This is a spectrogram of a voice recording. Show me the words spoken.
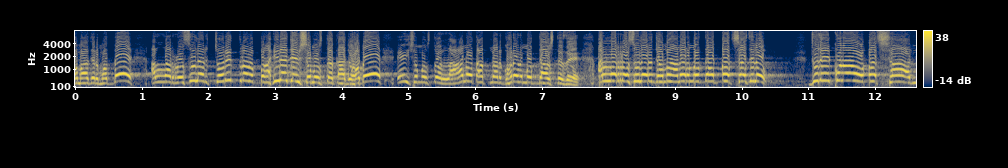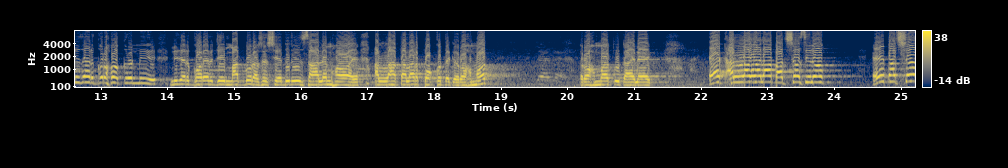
সমাজের মধ্যে আল্লাহ রসুলের চরিত্রের বাহিরে যে সমস্ত কাজ হবে, এই সমস্ত লানত আপনার ঘরের মধ্যে আসতেছে। আল্লাহর রসুলের জমানার মধ্যে এক বাদশাহ ছিল। যদি কোনো বাদশাহ নিজের গ্রহকর্মী নিজের ঘরের যে মাতবর আছে, সে যদি জালেম হয়, আল্লাহ তালার পক্ষ থেকে রহমত রহমত উঠায় নেয় এক আল্লাহওয়ালা বাদশাহ ছিল। এই বাদশাহ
